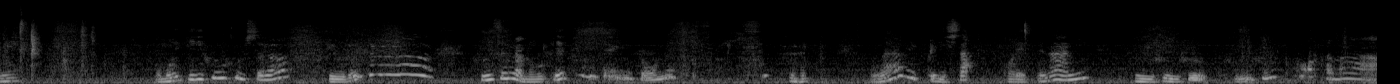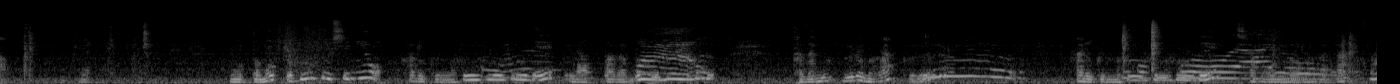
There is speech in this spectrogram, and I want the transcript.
ら。ね。思いっきりフーフーしたらキュルルル風船がロケットみたいに飛んでうわびっくりした。これって何？フーフーフーフーフーコアかな、ね、もっともっとフーフーしてみよう。はるくんのフーフーフーでラッパがブーブーブー。風車がくる。るるはるくんのフーフーフーでシャボン玉がたくさん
